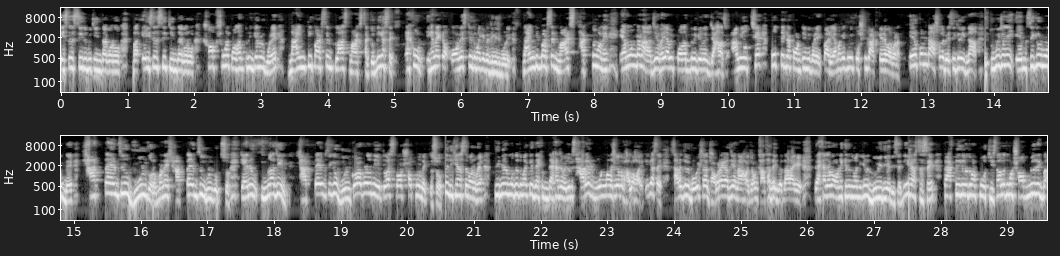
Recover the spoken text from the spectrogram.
এসএসসি তুমি চিন্তা করো বা এইচএসসি চিন্তা করো, সবসময় পদার্থবিজ্ঞানের উপরে নাইনটি পার্সেন্ট প্লাস মার্কস থাকতো ঠিক আছে? এখন এখানে একটা অনেস্টলি তোমাকে একটা জিনিস বলি নাইনটি পার্সেন্ট মার্কস থাকতো মানে এমনটা না যে ভাই আমি পদার্থবিজ্ঞানের জাহাজ, আমি হচ্ছে প্রত্যেকটা কন্টিনিউ পারি পারি, আমাকে তুমি কোশ্চেন আটকে পারবে না। এরকমটা আসলে বেসিক্যালি না। তুমি যদি এমসিকিউর মধ্যে সাতটা এমসিকিউ ভুল করো মানে সাতটা এমসিকিউ ভুল করছ ক্যান ইউ ইমাজিন সাতটা এমসিকিউ ভুল করার পর তুমি এ প্লাস পাওয়ার স্বপ্ন দেখতেছো? লিখে আসতে পারবে তিনের মধ্যে তোমাকে দেখ- যাবে যদি স্যারের মন মানসিকতা ভালো হয়, ঠিক আছে? স্যারের যদি বইয়ের সাথে ঝগড়া কাজিয়ে না হয়, যখন খাতা দেখবে তার আগে, দেখা যাবে অনেক ক্ষেত্রে তোমাকে এখানে দুই দিয়ে দিচ্ছে ঠিক আসতেছে প্র্যাকটিক্যালি তোমার পঁচিশ, তাহলে তোমার সব মিলে দেখবে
